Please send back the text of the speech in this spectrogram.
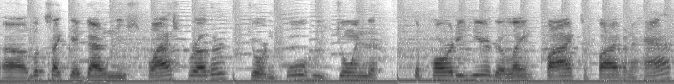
uh, looks like they've got a new splash brother, Jordan Poole, who's joined the, the party here. They're laying five to five and a half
